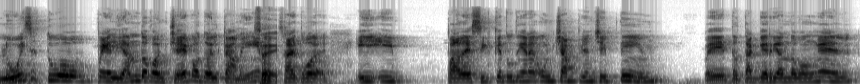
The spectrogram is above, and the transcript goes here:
Luis estuvo peleando con Checo todo el camino. Sí. ¿sabes? Tú- y y para decir que tú tienes un championship team, pues tú estás guerreando con él.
